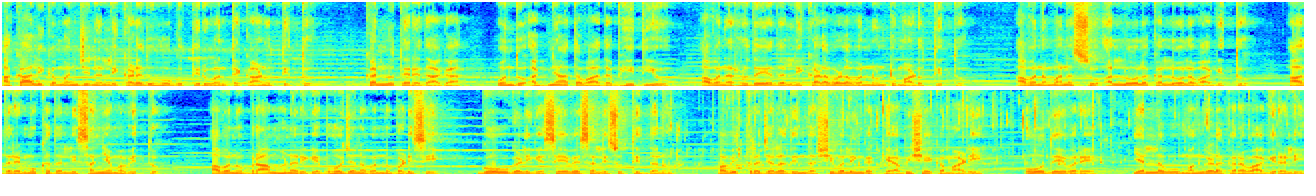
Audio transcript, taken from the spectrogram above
ಅಕಾಲಿಕ ಮಂಜಿನಲ್ಲಿ ಕಳೆದು ಹೋಗುತ್ತಿರುವಂತೆ ಕಾಣುತ್ತಿತ್ತು. ಕಣ್ಣು ತೆರೆದಾಗ ಒಂದು ಅಜ್ಞಾತವಾದ ಭೀತಿಯು ಅವನ ಹೃದಯದಲ್ಲಿ ಕಳವಳವನ್ನುಂಟು ಮಾಡುತ್ತಿತ್ತು. ಅವನ ಮನಸ್ಸು ಅಲ್ಲೋಲಕಲ್ಲೋಲವಾಗಿತ್ತು, ಆದರೆ ಮುಖದಲ್ಲಿ ಸಂಯಮವಿತ್ತು. ಅವನು ಬ್ರಾಹ್ಮಣರಿಗೆ ಭೋಜನವನ್ನು ಬಡಿಸಿ ಗೋವುಗಳಿಗೆ ಸೇವೆ ಸಲ್ಲಿಸುತ್ತಿದ್ದನು. ಪವಿತ್ರ ಜಲದಿಂದ ಶಿವಲಿಂಗಕ್ಕೆ ಅಭಿಷೇಕ ಮಾಡಿ, ಓ ದೇವರೇ, ಎಲ್ಲವೂ ಮಂಗಳಕರವಾಗಿರಲಿ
